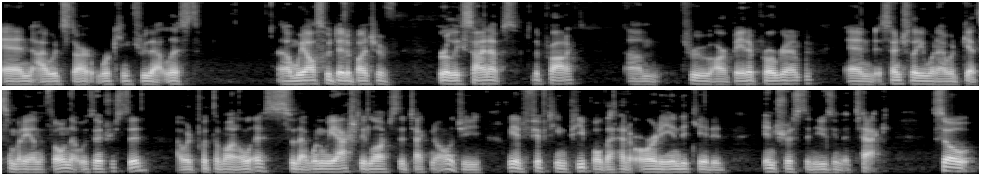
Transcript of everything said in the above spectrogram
and I would start working through that list. Um, we also did a bunch of early signups to the product um, through our beta program. And essentially, when I would get somebody on the phone that was interested, I would put them on a list so that when we actually launched the technology, we had 15 people that had already indicated interest in using the tech. So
